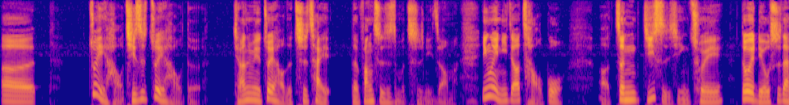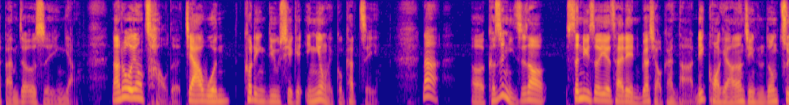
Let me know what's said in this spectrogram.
呃，最好其实最好的，强里面最好的吃菜的方式是怎么吃？你知道吗？因为你只要炒过，呃，蒸，即使行吹，都会流失在百分之二十的营养。那如果用炒的，加温，可能流失的应用也够卡贼。那呃，可是你知道深绿色叶菜类，你不要小看它，你看起来好像清楚中注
